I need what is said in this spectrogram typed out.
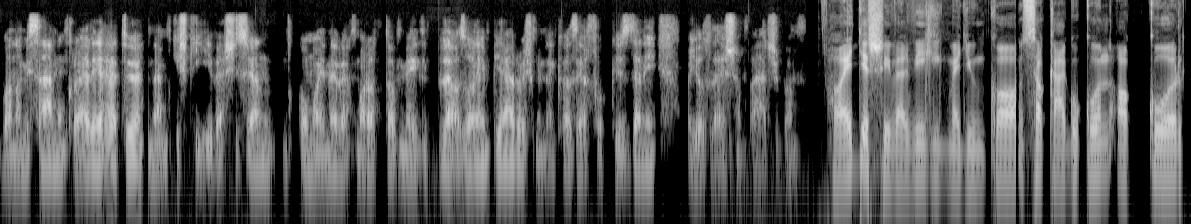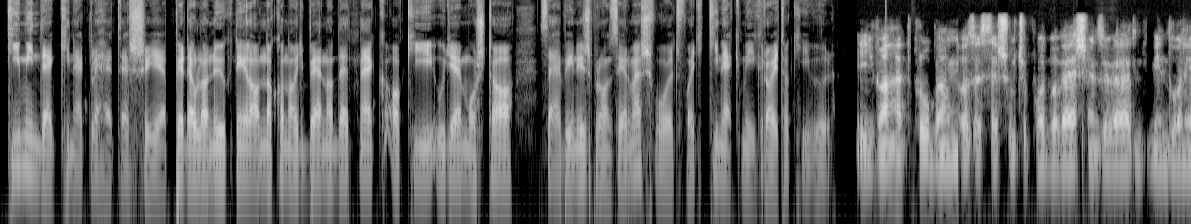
van, ami számunkra elérhető. Nem kis kihívás, hiszen komoly nevek maradtak még le az olimpiáról, és mindenki azért fog küzdeni, hogy ott lehessen Párizsban. Ha egyesével végigmegyünk a szakágokon, akkor ki mindenkinek lehet esélye? Például a nőknél annak a Nagy Bernadettnek, aki ugye most a Elbén is bronzérmes volt, vagy kinek még rajta kívül? Így van, hát próbálunk az összes súlycsoportba versenyzővel indulni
